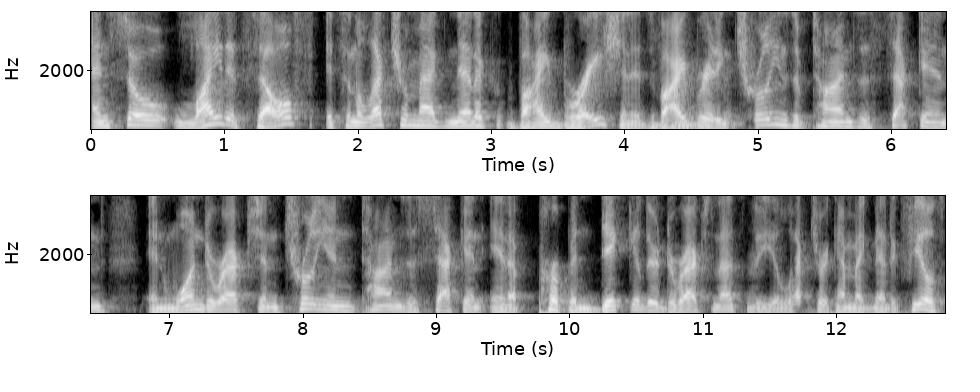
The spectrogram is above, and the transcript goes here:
And so light itself, it's an electromagnetic vibration. It's vibrating mm. trillions of times a second in one direction, trillion times a second in a perpendicular direction. That's mm. the electric and magnetic fields.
